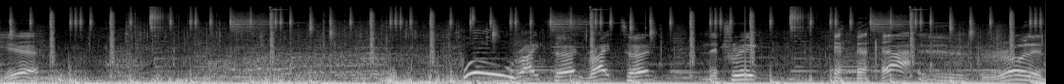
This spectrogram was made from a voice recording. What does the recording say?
Yeah. Woo! Right turn, right turn. The tree. rolling,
